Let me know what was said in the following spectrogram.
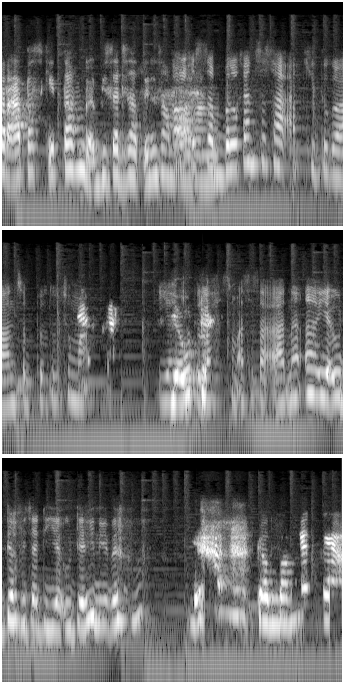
teratas kita nggak bisa disatuin sama oh, orang. sebel kan sesaat gitu kan sebel tuh cuma ya, ya udah. cuma sesaat. Nah, uh, ya udah bisa dia udah ini tuh. Ya gampangnya kayak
